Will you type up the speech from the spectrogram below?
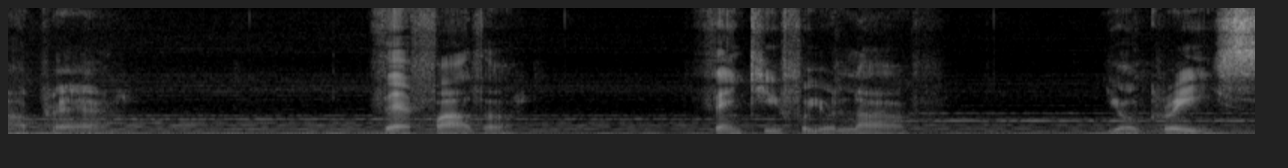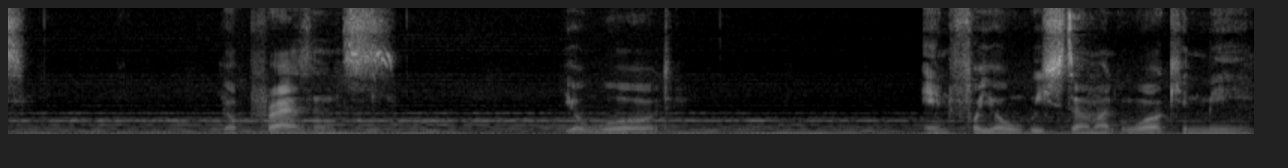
Our prayer. There, Father, thank you for your love, your grace, your presence, your word and for your wisdom at work in me.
